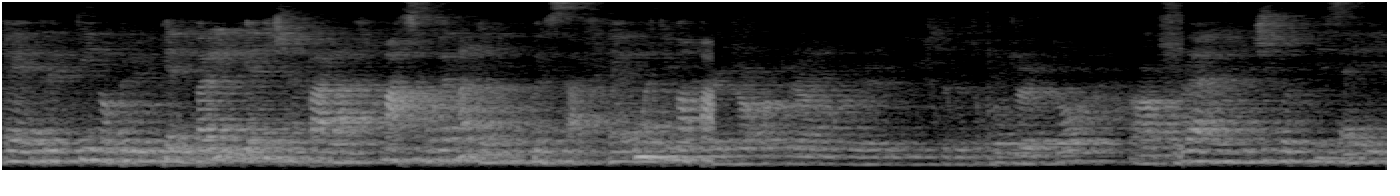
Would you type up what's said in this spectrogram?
Eh, Trentino per le Olimpiadi e Paralimpiadi ce ne parla Massimo Bernardoni con questa eh, ultima parte. È già qualche anno che esiste questo progetto. Ha... 2026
